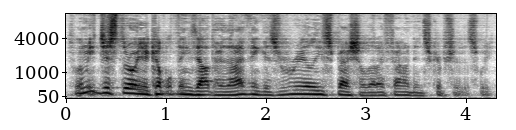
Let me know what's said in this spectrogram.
So let me just throw you a couple things out there that I think is really special that I found in Scripture this week.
